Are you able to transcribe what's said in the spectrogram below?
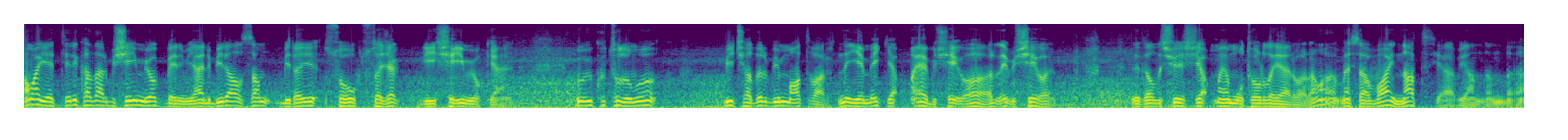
Ama yeteri kadar bir şeyim yok benim. Yani bir alsam birayı soğuk tutacak bir şeyim yok yani. Bu uyku tulumu bir çadır bir mat var. Ne yemek yapmaya bir şey var ne bir şey var. Ne de alışveriş yapmaya motorda yer var ama mesela why not ya bir yandan da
